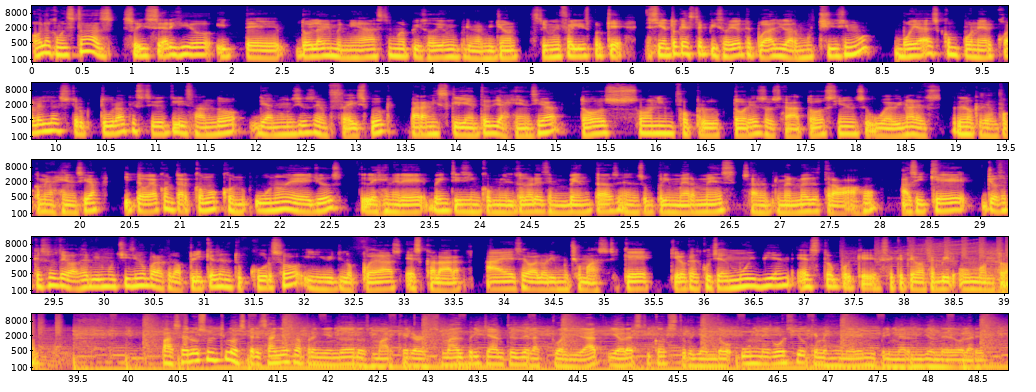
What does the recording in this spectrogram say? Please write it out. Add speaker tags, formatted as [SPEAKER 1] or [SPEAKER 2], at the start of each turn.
[SPEAKER 1] Hola, ¿cómo estás? Soy Sergio y te doy la bienvenida a este nuevo episodio de Mi Primer Millón. Estoy muy feliz porque siento que este episodio te puede ayudar muchísimo. Voy a descomponer cuál es la estructura que estoy utilizando de anuncios en Facebook para mis clientes de agencia. Todos son infoproductores, o sea, todos tienen su webinar, es en lo que se enfoca mi agencia. Y te voy a contar cómo con uno de ellos le generé 25 mil dólares en ventas en su primer mes, o sea, en el primer mes de trabajo. Así que yo sé que eso te va a servir muchísimo para que lo apliques en tu curso y lo puedas escalar a ese valor y mucho más. Así que quiero que escuches muy bien esto porque sé que te va a servir un montón.
[SPEAKER 2] Pasé los últimos tres años aprendiendo de los marketers más brillantes de la actualidad y ahora estoy construyendo un negocio que me genere mi primer millón de dólares.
